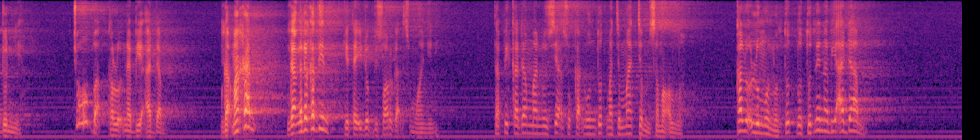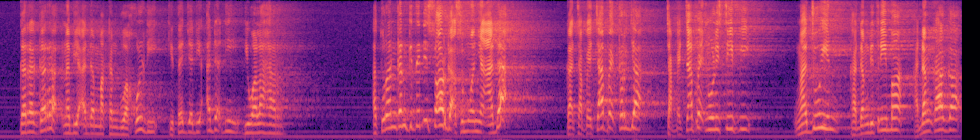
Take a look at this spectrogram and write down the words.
dunia. Coba kalau Nabi Adam nggak makan nggak ngedeketin kita hidup di sorga semuanya ini. Tapi kadang manusia suka nuntut macem-macem sama Allah. Kalau lu mau nuntut nuntutnya Nabi Adam Gara-gara Nabi Adam makan buah kuldi, kita jadi ada di di walahar. Aturan kan kita di sorga semuanya ada. Gak capek-capek kerja, capek-capek nulis CV, ngajuin, kadang diterima, kadang kagak.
